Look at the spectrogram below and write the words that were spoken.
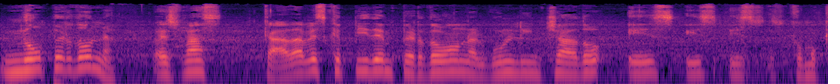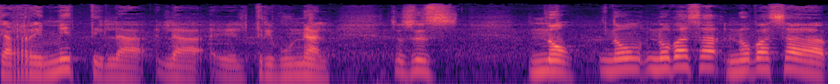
no perdona. Es más, cada vez que piden perdón algún linchado es, es, es como que arremete la, la, el tribunal. Entonces, no, no, no vas a, no vas a,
